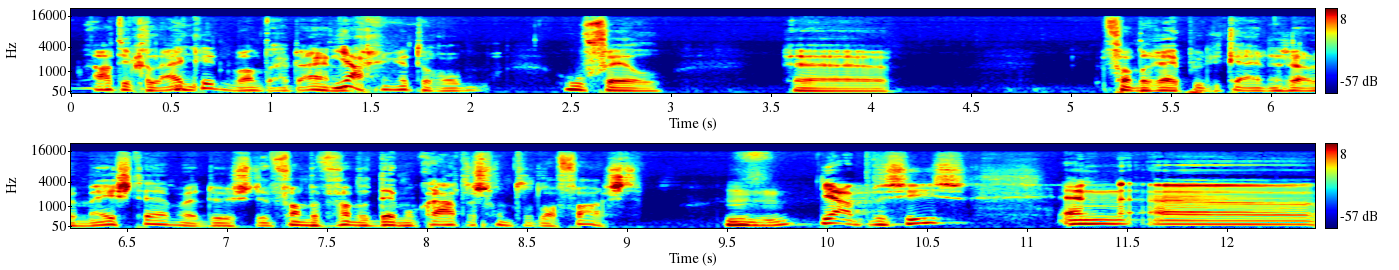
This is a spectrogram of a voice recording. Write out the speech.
Had hij gelijk in, want uiteindelijk ja. ging het erom hoeveel uh, van de republikeinen zouden meestemmen. Dus de, van, de, van de democraten stond het al vast. Mm -hmm. Ja, precies. En uh,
